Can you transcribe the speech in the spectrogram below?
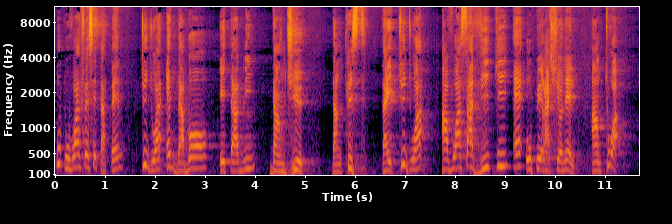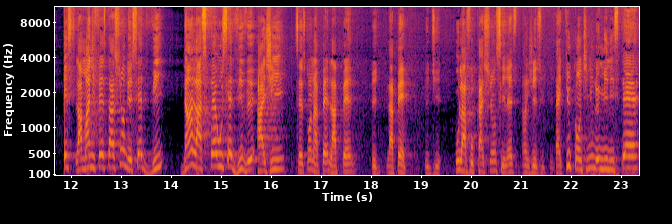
pour pouvoir faire cet appel, tu dois être d'abord établi dans Dieu, dans Christ. Tu dois avoir sa vie qui est opérationnelle en toi. Et la manifestation de cette vie, dans l'aspect où cette vie veut agir, c'est ce qu'on appelle l'appel de, l'appel de Dieu ou la vocation céleste en Jésus-Christ. Tu continues le ministère,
